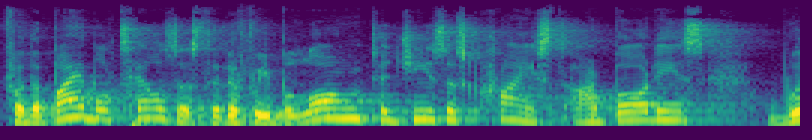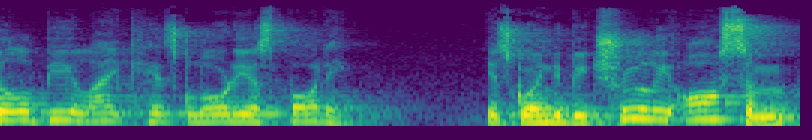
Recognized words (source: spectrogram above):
For the Bible tells us that if we belong to Jesus Christ, our bodies will be like his glorious body. It's going to be truly awesome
